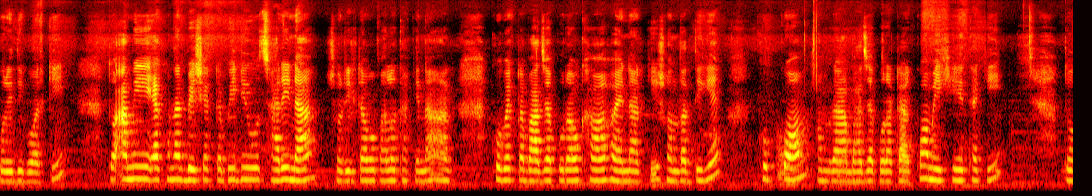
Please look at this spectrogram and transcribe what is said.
করে দিব আর কি। তো আমি এখন আর বেশি একটা ভিডিও ছাড়ি না, শরীরটাও ভালো থাকে না আর খুব একটা ভাজা পোড়াও খাওয়া হয় না আর কি সন্ধ্যার দিকে, খুব কম, আমরা ভাজা পোড়াটা কমই খেয়ে থাকি। তো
